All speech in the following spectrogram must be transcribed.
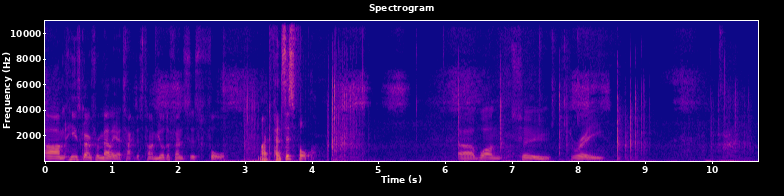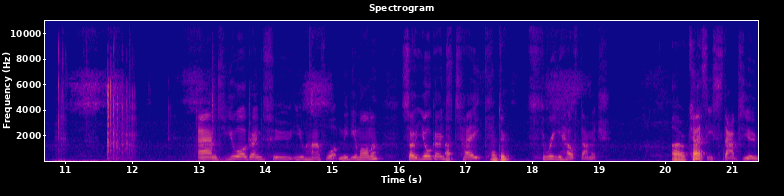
Um, he's going for a melee attack this time. Your defense is four. My defense is four. Uh, one, two, three. And you are going to. You have what? Medium armor? So you're going to take I do. three health damage Okay. as he stabs you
